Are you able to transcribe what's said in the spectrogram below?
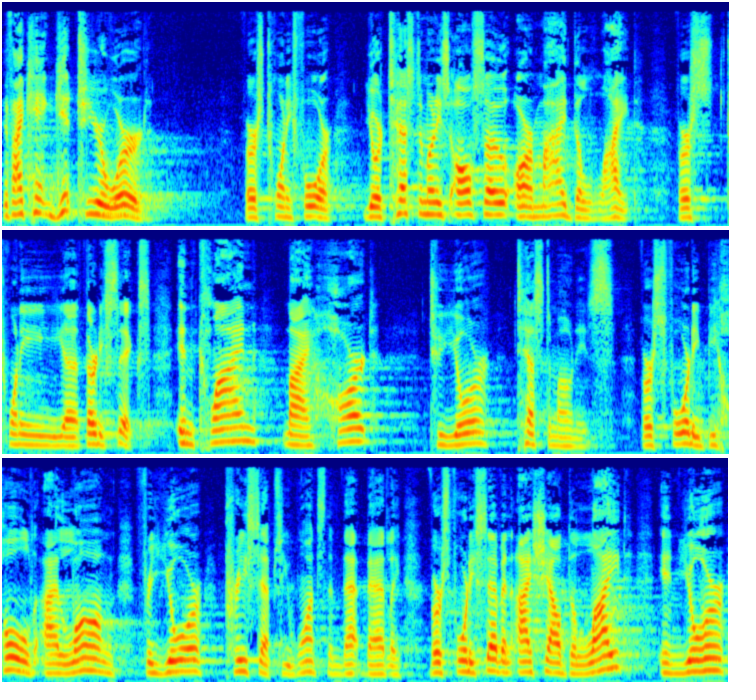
if I can't get to your word. Verse 24, Your testimonies also are my delight. Verse 20, uh, 36. Incline my heart to your testimonies. Verse 40, behold, I long for your precepts. He wants them that badly. Verse 47, I shall delight in your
